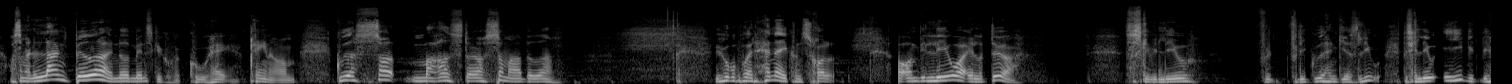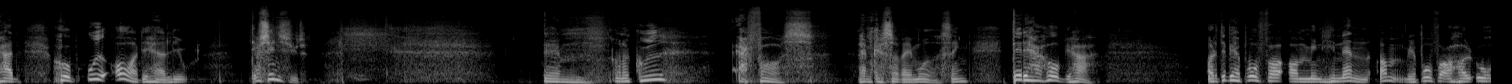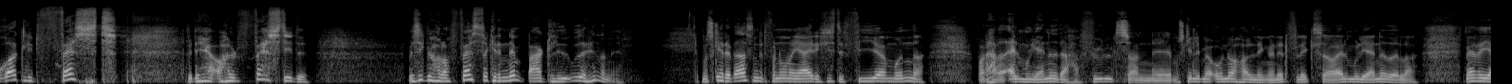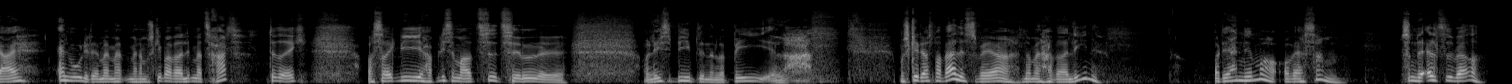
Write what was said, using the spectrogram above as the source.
Og som er langt bedre end noget menneske kunne have planer om. Gud er så meget større, så meget bedre. Vi håber på, at han er i kontrol. Og om vi lever eller dør, så skal vi leve, fordi Gud han giver os liv. Vi skal leve evigt. Vi har et håb ud over det her liv. Det er jo sindssygt. Øhm, og når Gud er for os, hvem kan så være imod os? Ikke? Det er det her håb, vi har. Og det er det, vi har brug for at minde hinanden om. Vi har brug for at holde urokkeligt fast ved det her, og holde fast i det. Hvis ikke vi holder fast, så kan det nemt bare glide ud af hænderne. Måske har det været sådan lidt for nogle af jer i de sidste fire måneder, hvor der har været alt muligt andet, der har fyldt sådan, øh, måske lidt mere underholdning og Netflix og alt muligt andet, eller hvad ved jeg, alt muligt. Man, man, man har måske bare været lidt mere træt, det ved jeg ikke. Og så ikke lige haft lige så meget tid til øh, at læse Bibelen eller bede, eller måske det også bare været lidt sværere, når man har været alene. Og det er nemmere at være sammen. Sådan det altid været.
